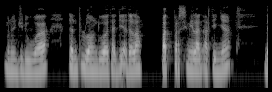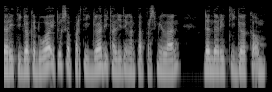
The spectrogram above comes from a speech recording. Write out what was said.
menuju 2 dan peluang 2 tadi adalah 4 per 9 artinya dari 3 ke 2 itu sepertiga dikali dengan 4 per 9 dan dari 3 ke 4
